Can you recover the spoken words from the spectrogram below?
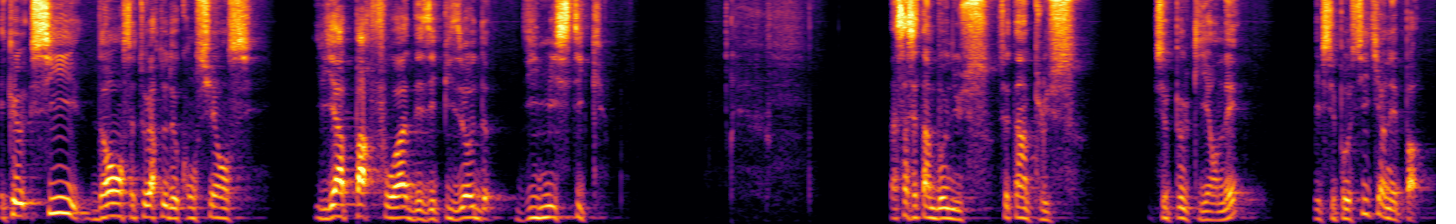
et que si dans cette ouverture de conscience, il y a parfois des épisodes dits mystiques, ben ça c'est un bonus, c'est un plus. Il se peut qu'il y en ait, mais il se peut aussi qu'il n'y en ait pas.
